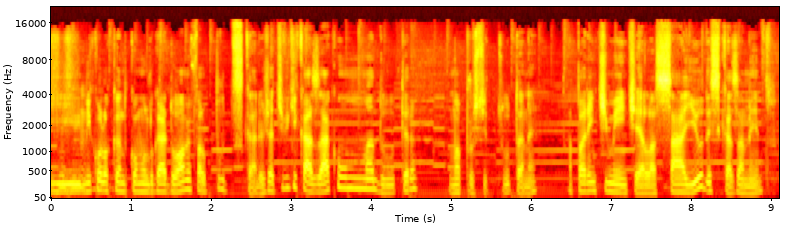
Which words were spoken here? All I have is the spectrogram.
E me colocando como lugar do homem, eu falo, putz, cara, eu já tive que casar com uma adúltera, uma prostituta, né? Aparentemente ela saiu desse casamento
